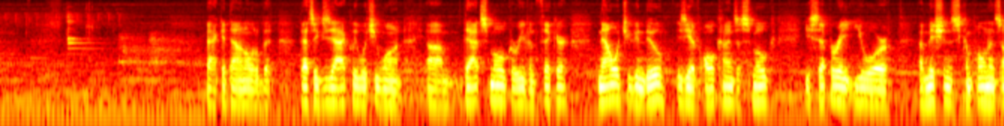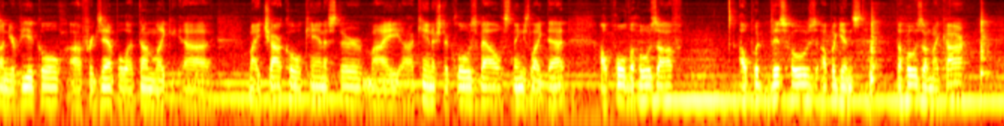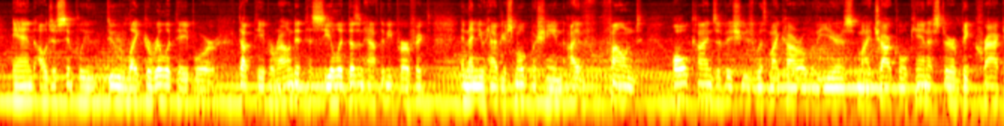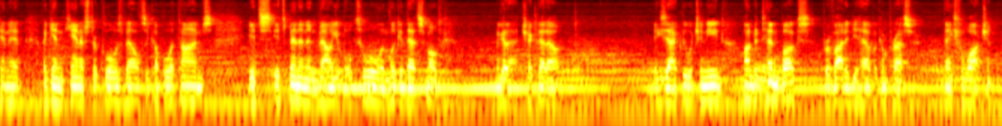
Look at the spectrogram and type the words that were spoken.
back it down a little bit. That's exactly what you want. Um, that smoke or even thicker. Now what you can do is you have all kinds of smoke. You separate your emissions components on your vehicle. Uh, for example, I've done like uh, my charcoal canister, my uh, canister close valves, things like that. I'll pull the hose off. I'll put this hose up against the hose on my car and I'll just simply do like gorilla tape or duct tape around it to seal it doesn't have to be perfect and then you have your smoke machine I've found all kinds of issues with my car over the years. My charcoal canister big crack in it. Again canister close valves a couple of times. It's it's been an invaluable tool and look at that smoke. Look at that. Check that out. Exactly what you need. Under 10 bucks provided you have a compressor. Thanks for watching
